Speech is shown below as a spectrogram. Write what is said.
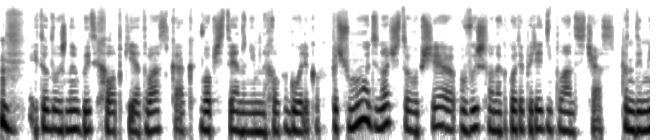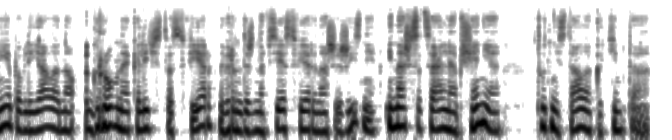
И тут должны быть хлопки от вас, как в обществе анонимных алкоголиков. Почему одиночество вообще вышло на какой-то передний план сейчас? Пандемия повлияла на огромное количество сфер, наверное, даже на все сферы нашей жизни, и наше социальное общение тут не стало каким-то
